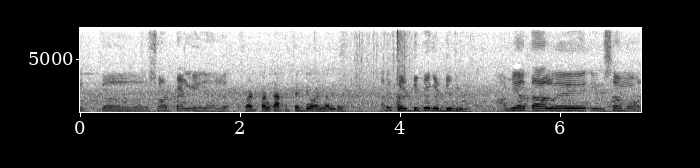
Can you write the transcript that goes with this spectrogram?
एक शॉर्ट पॅन्ट घ्यायला आलोय. शर्ट पण का चड्डी म्हणला ना तू? अरे चड्डी पे गड्डी फ्री आम्ही आता आलोय इन्सा मॉल.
